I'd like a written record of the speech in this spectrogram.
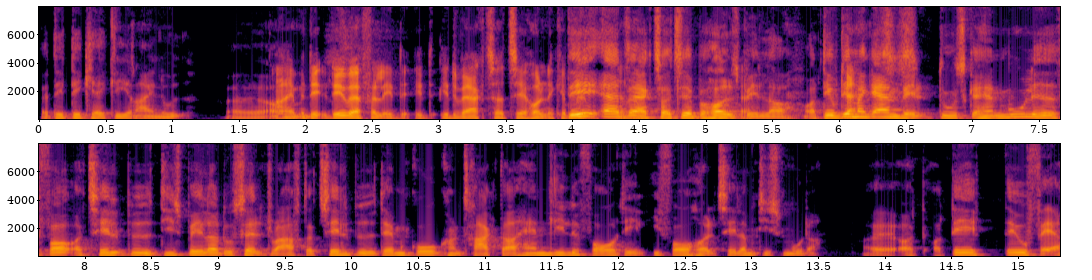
Og det, det kan jeg ikke lige regne ud. Øh, Nej, men det, det er i hvert fald et, et, et værktøj til at holdene kan Det er et altså, værktøj til at beholde ja. spillere, og det er jo det, ja. man gerne vil. Du skal have en mulighed for at tilbyde de spillere, du selv drafter, tilbyde dem gode kontrakter og have en lille fordel i forhold til, om de smutter. Øh, og og det, det er jo fair.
